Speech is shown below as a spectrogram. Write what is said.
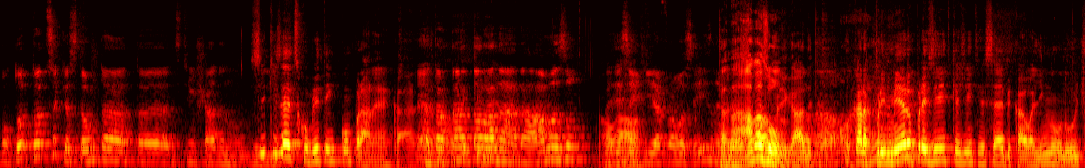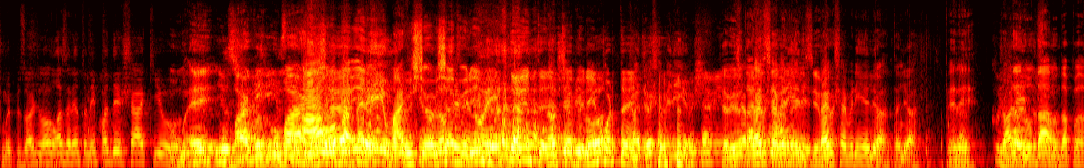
Bom, to, toda essa questão tá, tá destrinchada no, no Se livro. quiser descobrir, tem que comprar, né, cara? É, tá, Não, tá, tá lá na, na Amazon, Ó mas lá, esse aqui é pra vocês, né? Tá na Amazon? Obrigado. Tá na Amazon. Cara, primeiro presente que a gente recebe, Caio, ali no, no último episódio, lá o Lazarento nem pra deixar aqui o. O, é, E o os Marcos, o chaveirinhos Marcos. Ah, chaveirinho. opa, peraí, o Marcos O o chaveirinho é importante, o chaveirinho é importante. Cadê o chaveirinho? O Tá pega o chaveirinho tá ali cima. pega o chaveirinho ali, ó, tá ali, ó. Pera aí. Não, aí, não dá, não dá pra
